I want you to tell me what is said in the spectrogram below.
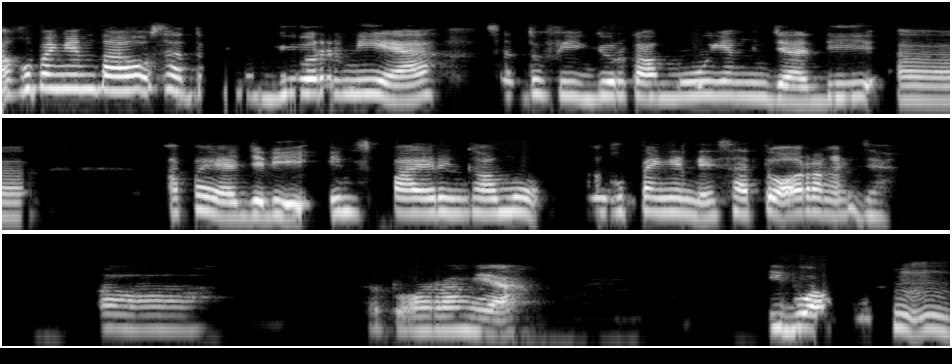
Aku pengen tahu satu figur nih ya, satu figur kamu yang jadi eh, apa ya, jadi inspiring kamu. Aku pengen deh satu orang aja. Oh, satu orang ya. Ibu aku. Mm-mm.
